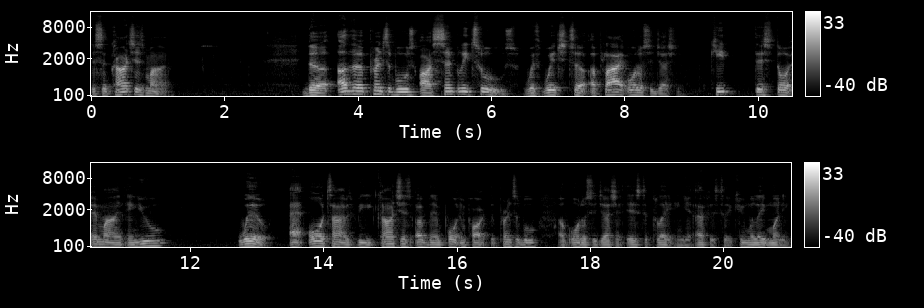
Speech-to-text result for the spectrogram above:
The subconscious mind. The other principles are simply tools with which to apply auto-suggestion. Keep this thought in mind and you will at all times be conscious of the important part the principle of auto-suggestion is to play in your efforts to accumulate money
